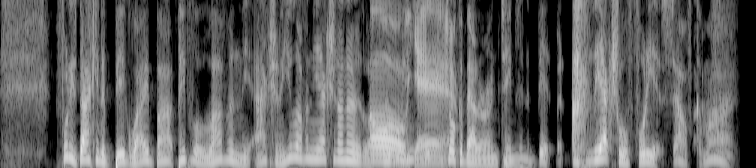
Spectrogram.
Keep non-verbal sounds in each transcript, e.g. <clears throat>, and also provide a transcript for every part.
footy's back in a big way. But people are loving the action. Are you loving the action? I know. Like, Oh, we, We yeah. can talk about our own teams in a bit, but <laughs> the actual footy itself. Come on.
